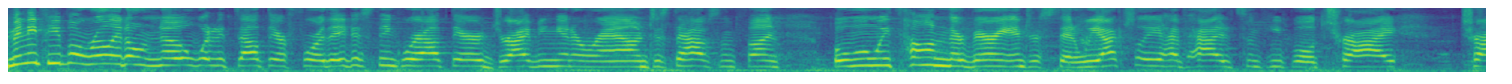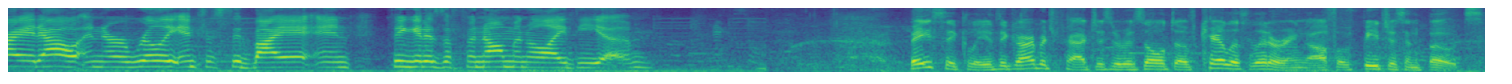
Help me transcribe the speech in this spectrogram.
Many people really don't know what it's out there for. They just think we're out there driving it around just to have some fun. But when we tell them, they're very interested. We actually have had some people try try it out and are really interested by it and think it is a phenomenal idea. Basically, the garbage patch is a result of careless littering off of beaches and boats.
